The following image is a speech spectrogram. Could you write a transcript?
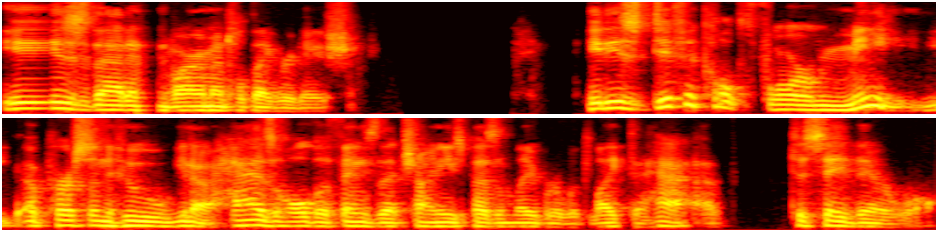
is that environmental degradation. It is difficult for me a person who you know has all the things that chinese peasant labor would like to have to say they're wrong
